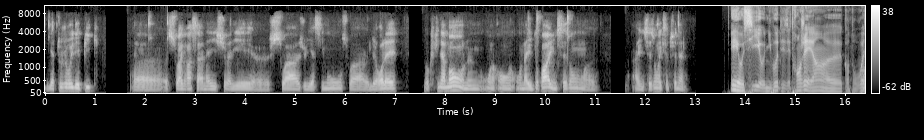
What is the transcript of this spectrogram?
il y a toujours eu des pics, euh, soit grâce à Anaïs Chevalier, soit Julia Simon, soit le relais. Donc finalement, on, a eu droit à une saison, à une saison exceptionnelle. Et aussi au niveau des étrangers, hein, euh, quand on voit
